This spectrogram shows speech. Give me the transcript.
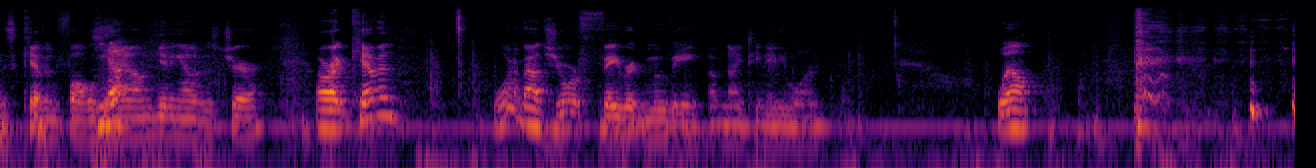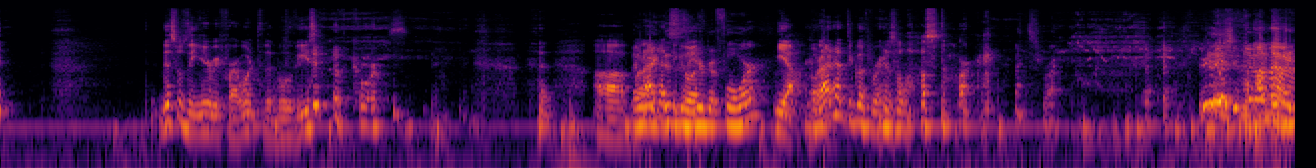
As Kevin falls Yeah. down, getting out of his chair. All right, Kevin, what about your favorite movie of 1981? Well, this was a year before I went to the movies. Of course. Uh, but Wait, I'd have this to go. the year With, before? yeah, but I'd have to go with Raiders of the Lost Ark. That's right. Maybe they should get on I'm the- having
